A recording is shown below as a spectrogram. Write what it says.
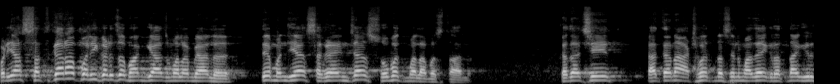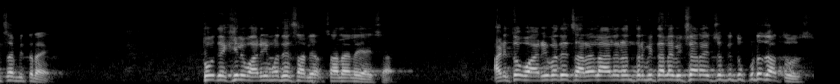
पण या सत्कारा पलीकडचं भाग्य आज मला मिळालं ते म्हणजे या सगळ्यांच्या सोबत मला बसता आलं. कदाचित तात्यांना आठवत नसेल माझा एक रत्नागिरीचा मित्र आहे. तो देखील वारीमध्ये चाल चालायला यायचा. आणि तो वारीमध्ये चालायला आल्यानंतर मी त्याला विचारायचो की तू कुठं जातोस?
